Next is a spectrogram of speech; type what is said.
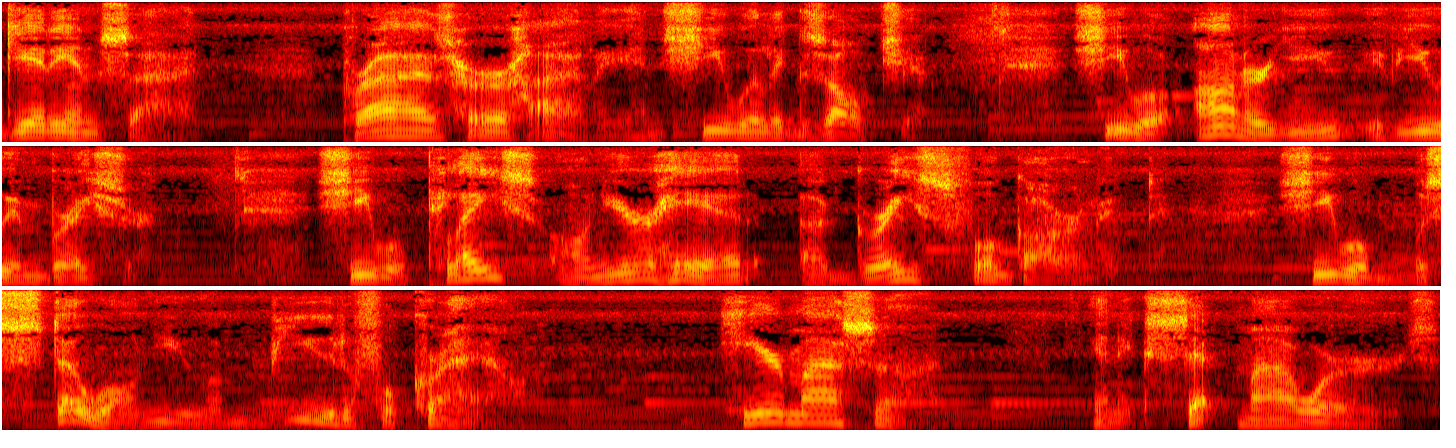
get inside. Prize her highly, and she will exalt you. She will honor you if you embrace her. She will place on your head a graceful garland she will bestow on you a beautiful crown. Hear my son and accept my words,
